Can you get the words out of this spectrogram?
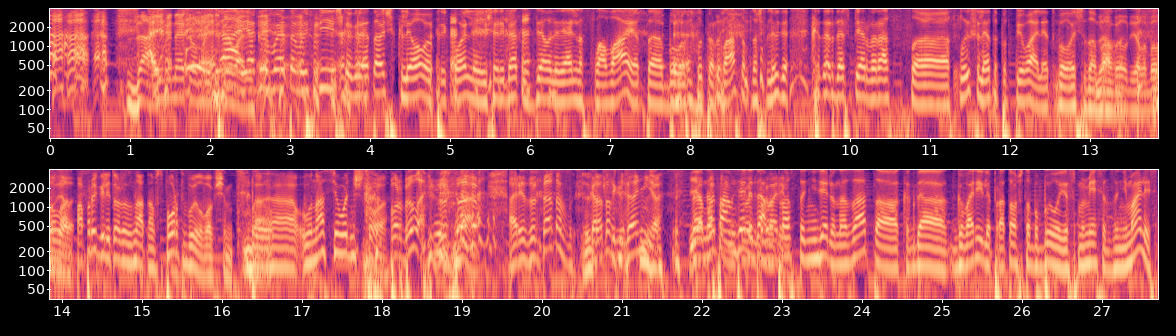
Да, именно этого мы и Да, я говорю, в этом и фишка, говорю, это очень клево, прикольно. И Еще ребята сделали реально слова, это было супер классно, потому что люди, которые даже первый раз э, слышали это, подпевали. Это было очень Да, забавно. было дело, Ну было ладно, дело. попрыгали тоже знатно. В спорт был, в общем. Был. А, у нас сегодня что? Спор был, а результатов, а результатов, как всегда, нет. Да, на самом деле, да, мы просто неделю назад, а, когда говорили про то, чтобы было, если мы месяц занимались,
